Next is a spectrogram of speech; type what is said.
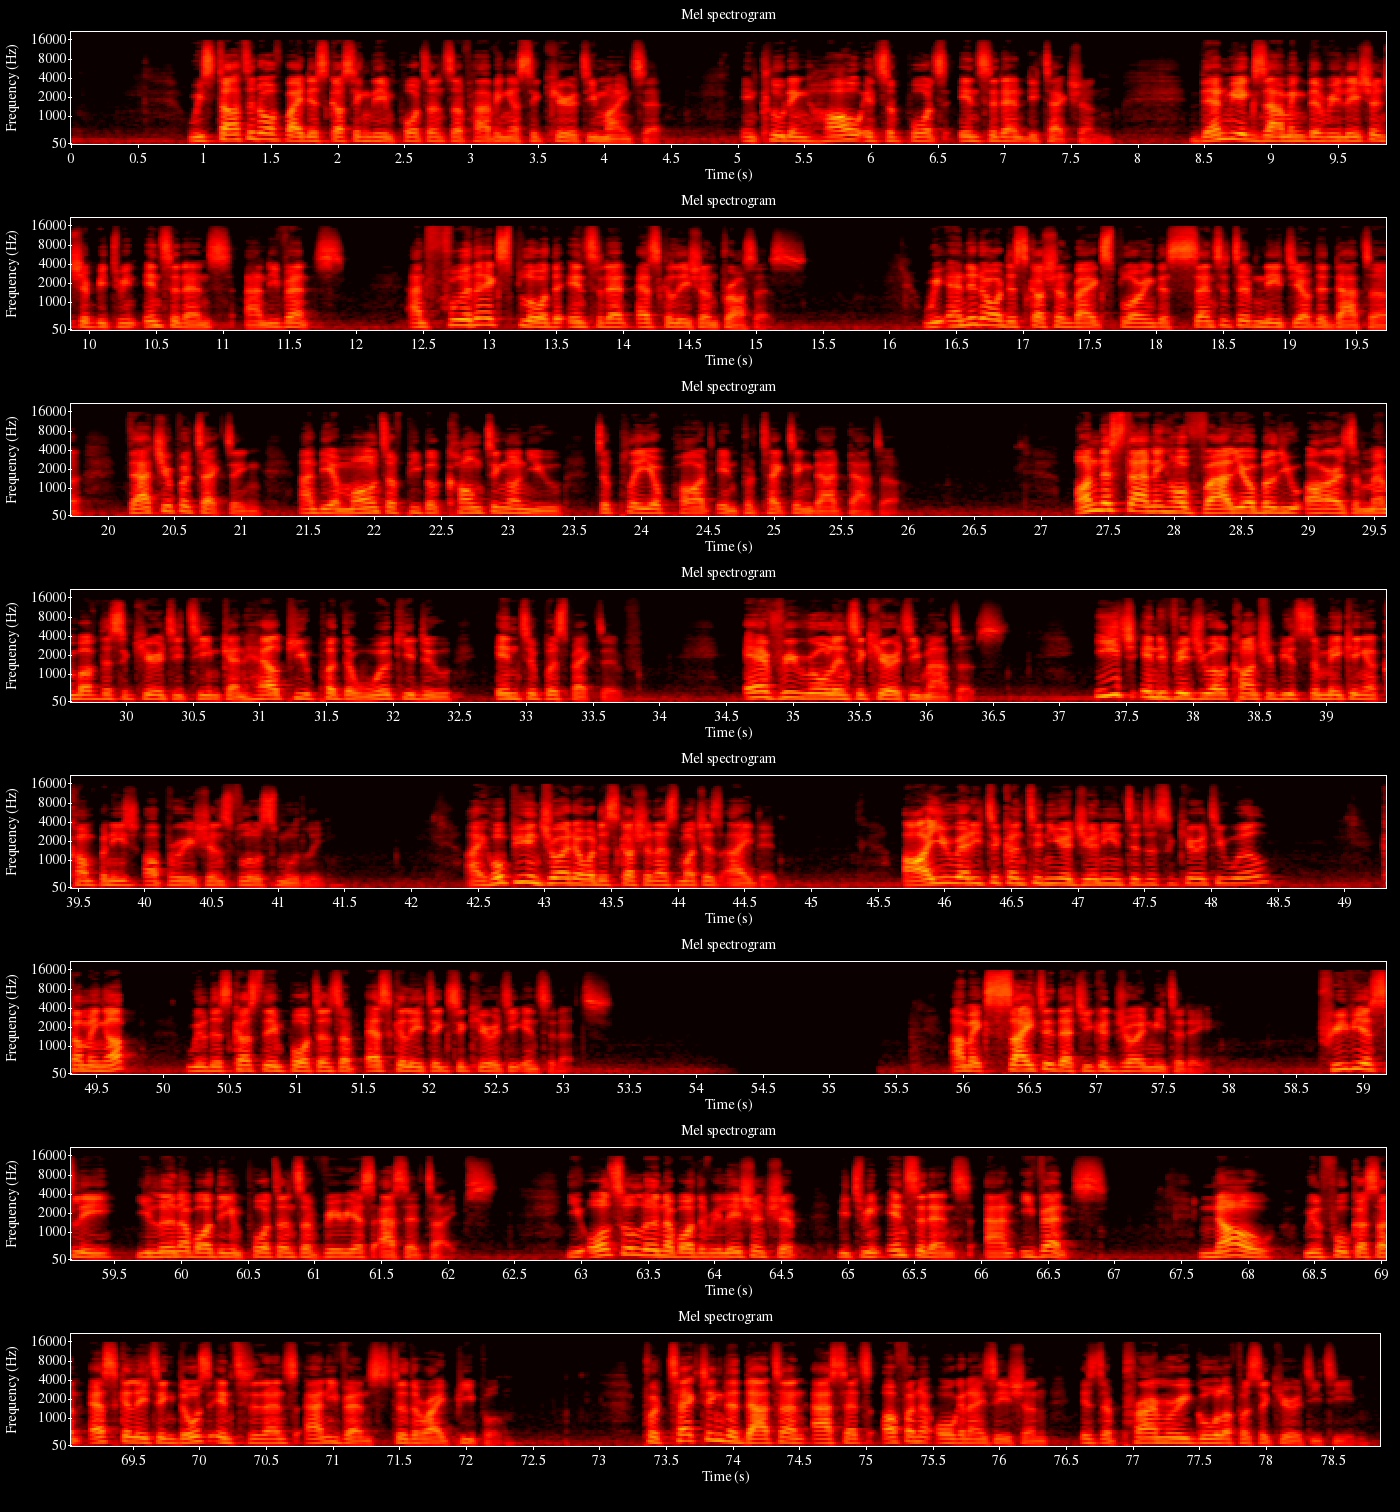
We started off by discussing the importance of having a security mindset, including how it supports incident detection. Then we examined the relationship between incidents and events, and further explored the incident escalation process. We ended our discussion by exploring the sensitive nature of the data that you're protecting and the amount of people counting on you to play your part in protecting that data. Understanding how valuable you are as a member of the security team can help you put the work you do into perspective. Every role in security matters. Each individual contributes to making a company's operations flow smoothly. I hope you enjoyed our discussion as much as I did. Are you ready to continue your journey into the security world? Coming up, we'll discuss the importance of escalating security incidents. I'm excited that you could join me today. Previously, you learned about the importance of various asset types. You also learned about the relationship between incidents and events. Now, we'll focus on escalating those incidents and events to the right people. Protecting the data and assets of an organization is the primary goal of a security team.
